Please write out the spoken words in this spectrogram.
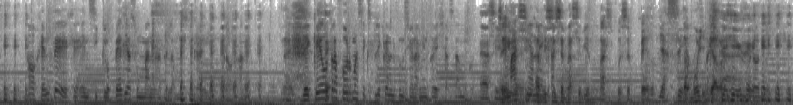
No, gente, ge- enciclopedias humanas de la música ahí trabajando. ¿De qué otra forma se explica el funcionamiento de Shazam? güey? Sí. Magia a mí sí se me hace bien mágico ese pedo. Ya sé. Está muy cabrón.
